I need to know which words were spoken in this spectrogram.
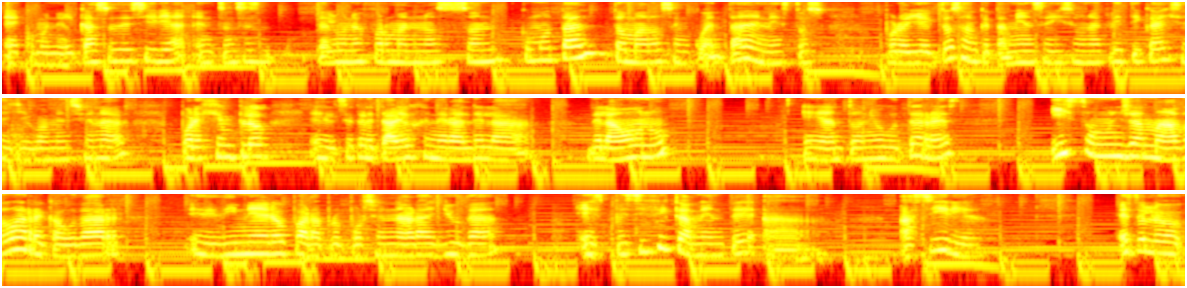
eh, como en el caso de Siria, entonces de alguna forma no son como tal tomados en cuenta en estos proyectos, aunque también se hizo una crítica y se llegó a mencionar. Por ejemplo, el secretario general de la, de la ONU, eh, Antonio Guterres, hizo un llamado a recaudar eh, dinero para proporcionar ayuda específicamente a, Siria. Esto lo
